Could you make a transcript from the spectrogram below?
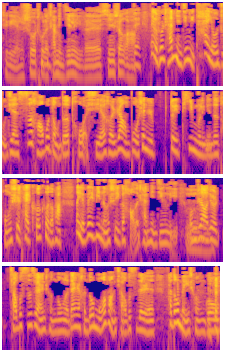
这个也是说出了产品经理的心声啊。对，但有时候产品经理太有主见，丝毫不懂得妥协和让步，甚至对 team 里面的同事太苛刻的话，那也未必能是一个好的产品经理。我们知道，就是乔布斯虽然成功了，但是很多模仿乔布斯的人他都没成功。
